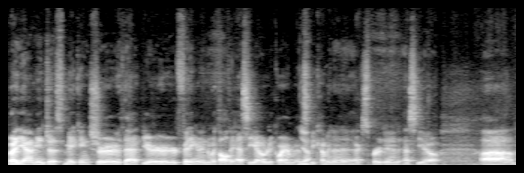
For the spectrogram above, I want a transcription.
but yeah, I mean, just making sure that you're fitting in with all the SEO requirements, Yeah. becoming an expert in SEO um,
